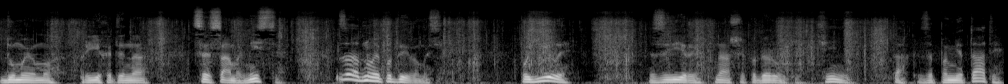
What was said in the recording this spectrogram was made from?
думаємо приїхати на це саме місце. Заодно і подивимось. Поїли звіри наші подарунки чи ні? Так, запам'ятати.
